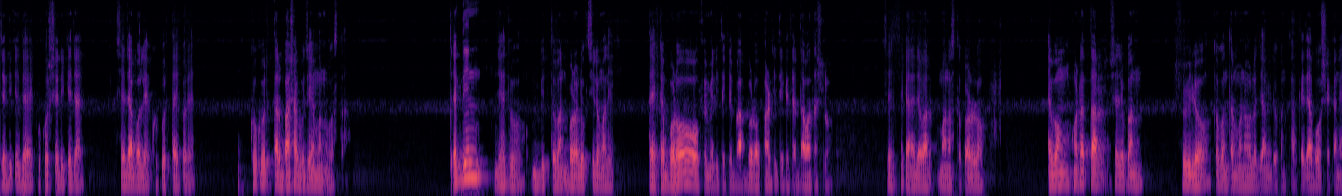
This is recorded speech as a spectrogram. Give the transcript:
যেদিকে যায়, কুকুর সেদিকে যায়। সে যা বলে, কুকুর তাই করে। কুকুর তার বাসা বুঝে এমন অবস্থা। একদিন যেহেতু বিত্তবান বড় লোক ছিল মালিক, তাই একটা বড় ফ্যামিলি থেকে বা বড় পার্টি থেকে তার দাওয়াত আসলো। সে সেখানে যাওয়ার মনস্থ করল এবং হঠাৎ তার সে যখন শুইল, তখন তার মনে হলো যে, আমি যখন কালকে যাব সেখানে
